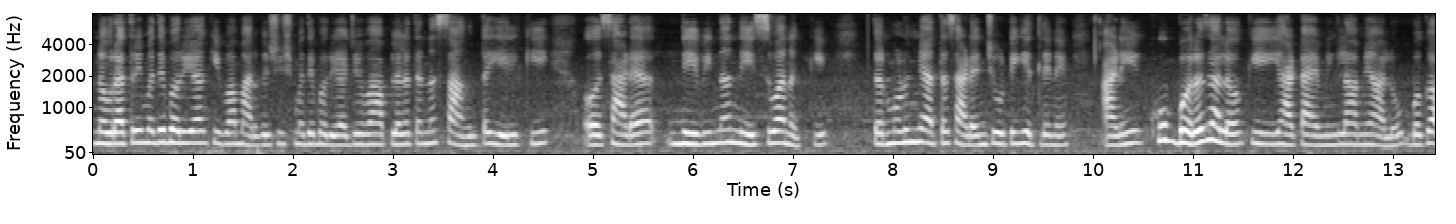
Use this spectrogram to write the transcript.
नवरात्रीमध्ये भरूया किंवा मार्गशीर्षमध्ये भरूया. जेव्हा आपल्याला त्यांना सांगता येईल की साड्या देवींना नेसवा नक्की. तर म्हणून मी आता साड्यांची ओटी घेतली नाही. आणि खूप बरं झालं की ह्या टायमिंगला आम्ही आलो. बघा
